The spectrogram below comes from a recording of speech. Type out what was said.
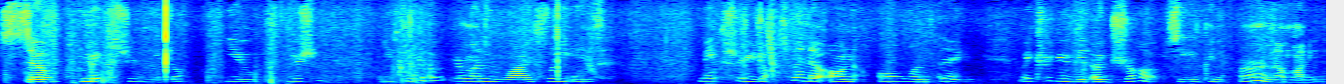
So make sure you don't you you should you think about your money wisely and make sure you don't spend it on all one thing. Make sure you get a job so you can earn the money.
